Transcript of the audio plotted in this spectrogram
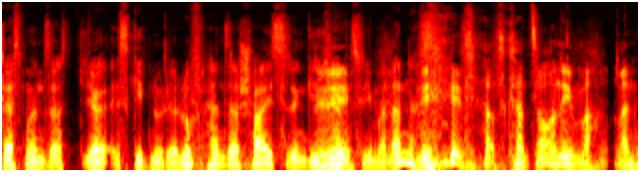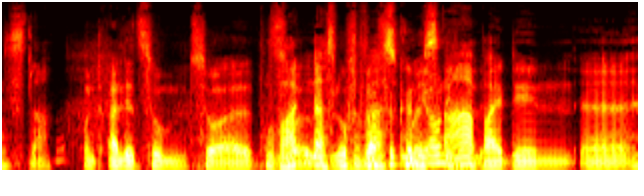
dass man sagt, ja, es geht nur der Lufthansa scheiße, dann ich Nee. halt zu jemand anders. hast. Nee, das kannst du auch nicht machen, alles klar. Und alle zum, zur, Wo zur war denn das? Luftwaffe können die auch nicht USA alle. bei den äh,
